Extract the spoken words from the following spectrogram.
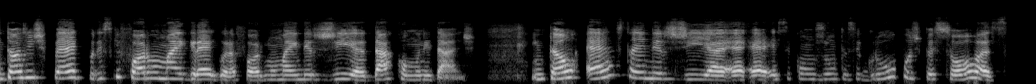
Então a gente pega, por isso que forma uma egrégora, forma uma energia da comunidade. Então, essa energia, é, é, esse conjunto, esse grupo de pessoas,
